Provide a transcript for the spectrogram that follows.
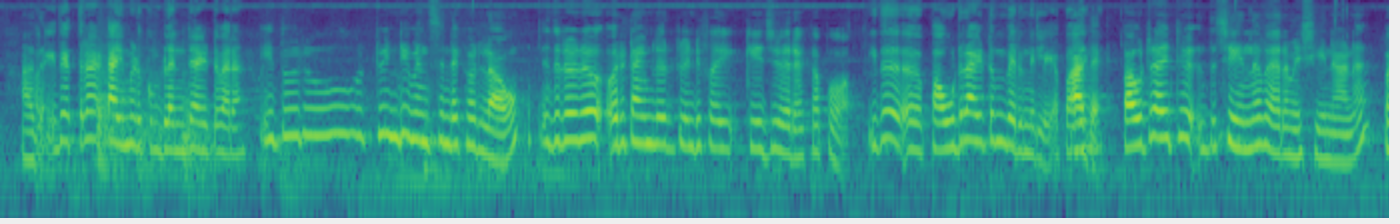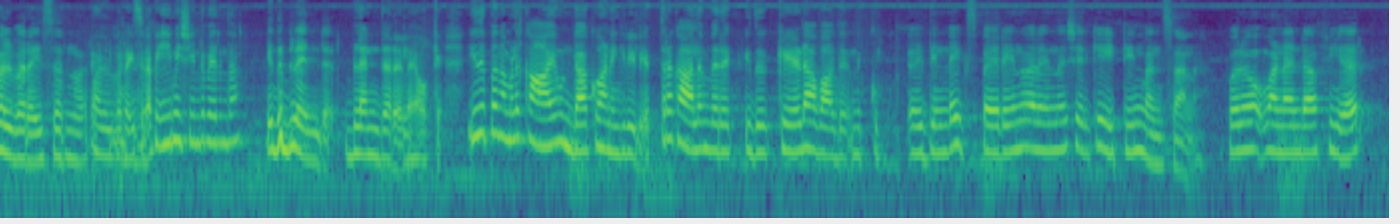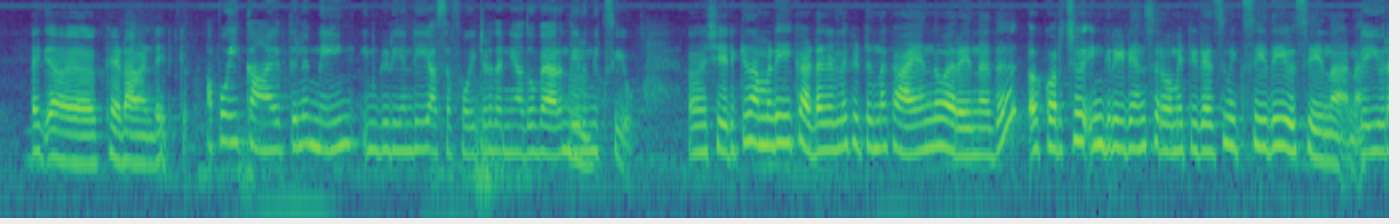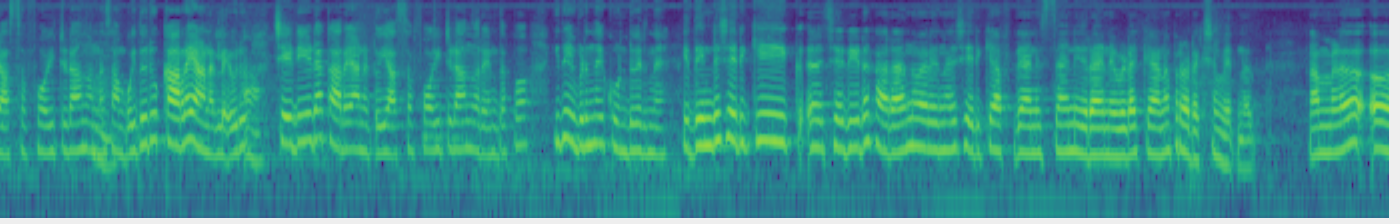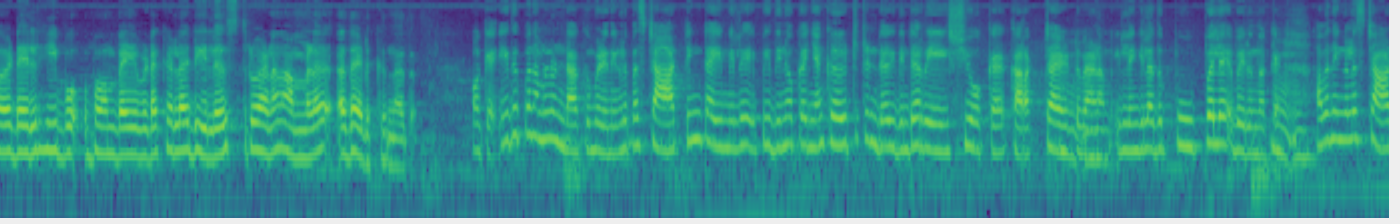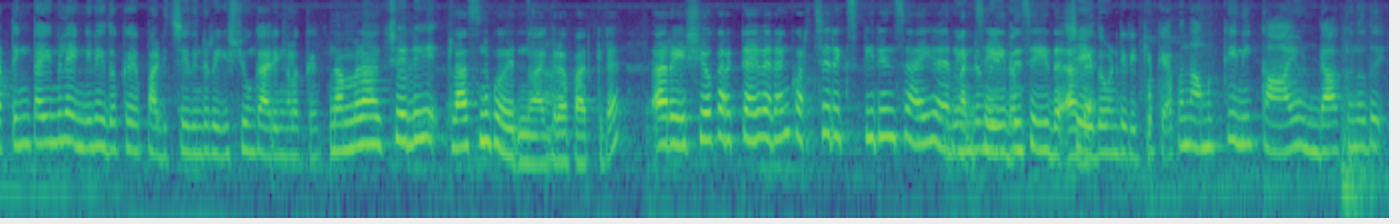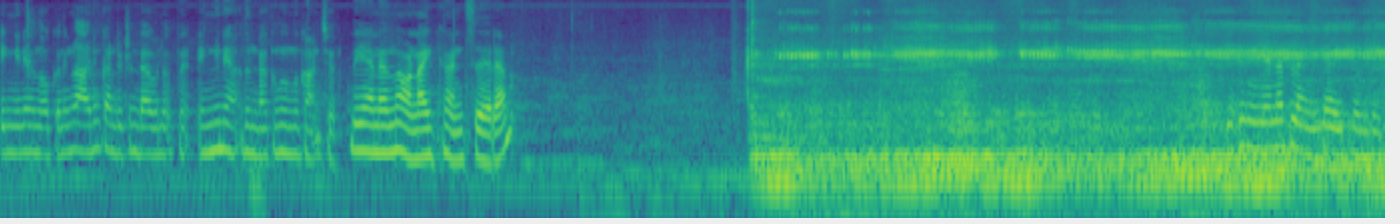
ഇത് എത്ര ടൈം എടുക്കും ബ്ലെൻഡ് ആയിട്ട് വരാൻ? ഇതൊരു ട്വന്റി മിനിറ്റ്സിന്റെ ഒക്കെ ഉള്ളാവും ഇതിലൊരു ഒരു ടൈമിൽ ഒരു ട്വന്റി ഫൈവ് കെ ജി വരെയൊക്കെ പോവാം. ഇത് പൗഡർ ആയിട്ടും വരുന്നില്ലേ? അപ്പൊ അതെ പൗഡറായിട്ട് ഇത് ചെയ്യുന്ന വേറെ മെഷീനാണ്. പൾവറൈസർ എന്ന് പറയുന്നത്. പൾവറൈസർ. അപ്പൊ ഈ മെഷീന്റെ പേരെന്താ? ഇത് ബ്ലെൻഡർ. ബ്ലെൻഡർ അല്ലേ? ഓക്കെ. ഇതിപ്പോ നമ്മൾ കായം ഉണ്ടാക്കുകയാണെങ്കിൽ എത്ര കാലം വരെ ഇത് കേടാവാതെ നിൽക്കും ഇതിന്റെ എക്സ്പയറി എന്ന് പറയുന്നത് ശരിക്കും എയ്റ്റീൻ മന്ത്സ് ആണ്. ഇപ്പോൾ ഒരു വൺ ആൻഡ് ഹാഫ് ഇയർ കേടാവാണ്ടിരിക്കും അപ്പോൾ ഈ കായത്തിലെ മെയിൻ ഇൻഗ്രീഡിയന്റ് ഈ അസഫോയിറ്റഡ് തന്നെ അതോ വേറെ എന്തെങ്കിലും മിക്സ് ചെയ്യോ? ശരിക്കും നമ്മുടെ ഈ കടകളിൽ കിട്ടുന്ന കായ എന്ന് പറയുന്നത് കുറച്ച് ഇൻഗ്രീഡിയൻസ് റോ മെറ്റീരിയൽസ് മിക്സ് ചെയ്ത് യൂസ് ചെയ്യുന്നതാണ്. ഈ ഒരു അസഫോയിറ്റഡ എന്ന് പറഞ്ഞ സംഭവം ഇതൊരു കറയാണല്ലേ? ഒരു ചെടിയുടെ കറയാണ് കേട്ടോ ഈ അസഫോയിറ്റഡ എന്ന് പറയുന്നത്. അപ്പോൾ ഇത് എവിടുന്നേ കൊണ്ടുവരുന്നത് ഇതിന്റെ ശരിക്കും ഈ ചെടിയുടെ കറ എന്ന് പറയുന്നത് ശരിക്കും അഫ്ഗാനിസ്ഥാൻ ഇറാൻ ഇവിടെയൊക്കെയാണ് പ്രൊഡക്ഷൻ വരുന്നത്. നമ്മൾ ഡൽഹി ബോംബെ ഇവിടെയൊക്കെയുള്ള ഡീലേഴ്സ് ത്രൂ ആണ് നമ്മൾ അത് എടുക്കുന്നത്. ഓക്കെ ഇതിപ്പോൾ നമ്മൾ ഉണ്ടാക്കുമ്പോഴേ നിങ്ങളിപ്പോൾ സ്റ്റാർട്ടിങ് ടൈമിൽ ഇപ്പോൾ ഇതിനൊക്കെ ഞാൻ കേട്ടിട്ടുണ്ട് ഇതിന്റെ റേഷ്യോ ഒക്കെ കറക്റ്റായിട്ട് വേണം. ഇല്ലെങ്കിൽ അത് പൂപ്പൽ വരുന്നൊക്കെ. അപ്പോൾ നിങ്ങൾ സ്റ്റാർട്ടിങ് ടൈമിൽ എങ്ങനെ ഇതൊക്കെ പഠിച്ച് ഇതിന്റെ റേഷ്യോ കാര്യങ്ങളൊക്കെ? നമ്മൾ ആക്ച്വലി ക്ലാസ്സിന് പോയിരുന്നു ആഗ്രോ പാർക്കിൽ ആ റേഷ്യോ കറക്റ്റായി വരാൻ കുറച്ചൊരു എക്സ്പീരിയൻസ് ആയി വരണം. ചെയ്ത് ചെയ്ത്. അതെ. ചെയ്തുകൊണ്ടിരിക്കും. ഓക്കെ അപ്പം നമുക്ക് ഇനി കായ ഉണ്ടാക്കുന്നത് എങ്ങനെയാന്ന് നോക്കാം. നിങ്ങൾ ആരും കണ്ടിട്ടുണ്ടാവില്ല. അപ്പം എങ്ങനെയാ അത് ഉണ്ടാക്കുന്നതെന്ന് കാണിച്ചു തരാം. ഇത് ഞാനൊന്ന് ഓണായി കാണിച്ചു തരാം. ഇതിങ്ങനെ ബ്ലെൻഡ് ആയിട്ടുണ്ട്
